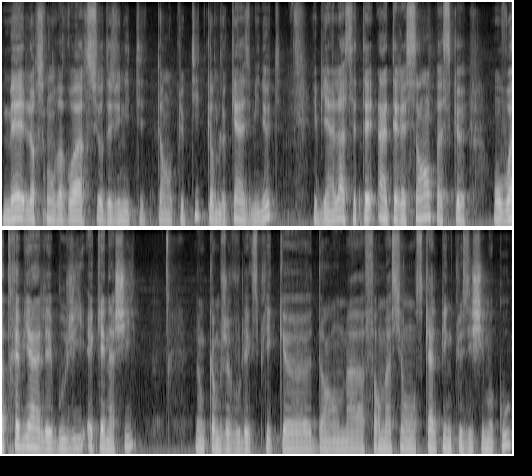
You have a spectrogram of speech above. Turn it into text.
mais lorsqu'on va voir sur des unités de temps plus petites comme le 15 minutes eh bien là c'était intéressant parce que on voit très bien les bougies Ekenashi donc comme je vous l'explique euh, dans ma formation Scalping plus Ishimoku.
